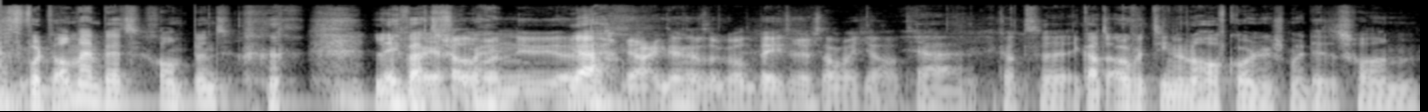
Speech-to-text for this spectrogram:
het wordt wel mijn bed. Gewoon een punt. Leef uit nu... Ja. ja. ik denk dat het ook wel beter is dan wat je had. Ja, ik had, eh, ik had over 10,5 corners, maar dit is gewoon...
